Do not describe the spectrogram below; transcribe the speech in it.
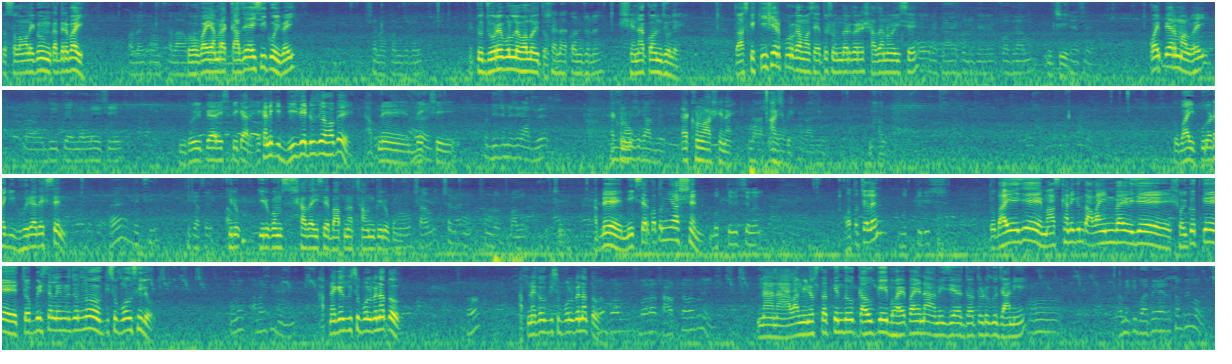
তো আসসালামু আলাইকুম কাদের ভাই? তো ভাই আমরা কাজে আইছি কই ভাই? একটু জোরে বললে ভালো হইতো। সেনা কঞ্জলে তো আজকে কিসের প্রোগ্রাম আছে? এত সুন্দর করে সাজানো হয়েছে জি। কয় পেয়ার মাল ভাই? দুই পেয়ার মাল নিয়েছি দুই পেয়ার স্পিকার এখানে কি ডিজে ডুজে হবে? আপনি দেখছি। ডিজি মিউজিক আসবে। এখনও এখনও আসে নাই আসবে। ভালো। তো ভাই পুরোটা কি ঘুরে দেখছেন? হ্যাঁ দেখছি। ঠিক আছে। কীরকম সাজাইছে বা আপনার সাউন্ড কীরকম? সাউন্ড সুন্দর ভালো। আপনি মিক্সার কত নিয়ে আসছেন? বত্রিশ চ্যানেল কত চলেন বত্রিশ। তো ভাই এই যে মাঝখানে কিন্তু আলাইন ভাই ওই যে সৈকতকে চব্বিশ স্যালেনের জন্য কিছু বলছিল কোনো আমার কি বলব আপনাকেও কিছু বলবে না তো? হ্যাঁ? আপনাকেও কিছু বলবে না তো? পাবো নি না আলামিন ওস্তাদ কিন্তু কাউকেই ভয় পায় না আমি যে যতটুকু জানি। আমি কি ভয় পেয়ে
